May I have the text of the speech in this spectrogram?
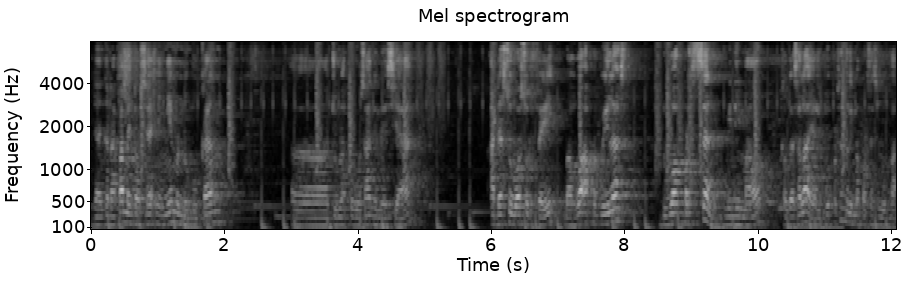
Dan kenapa mentor saya ingin menumbuhkan eh, jumlah pengusaha di Indonesia? Ada sebuah survei bahwa apabila 2% minimal kalau nggak salah ya 2% atau 5% saya lupa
